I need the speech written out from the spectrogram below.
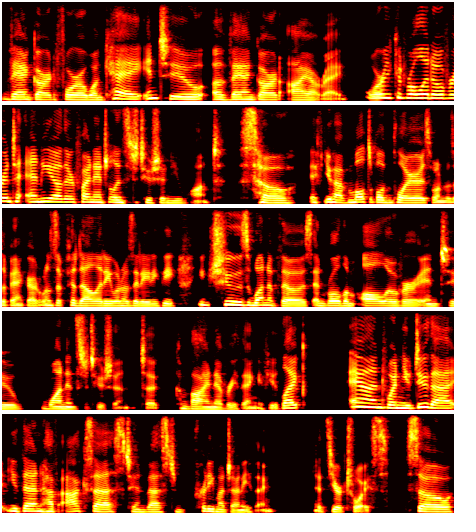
Vanguard 401k into a Vanguard IRA or you could roll it over into any other financial institution you want. So if you have multiple employers, one was at Vanguard, one was at Fidelity, one was at ADP, you choose one of those and roll them all over into one institution to combine everything if you'd like. And when you do that, you then have access to invest in pretty much anything. It's your choice. So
